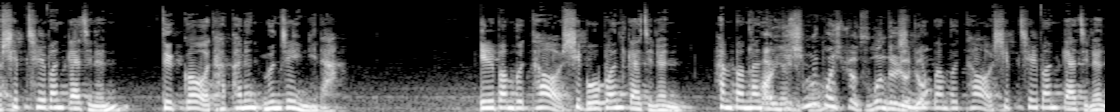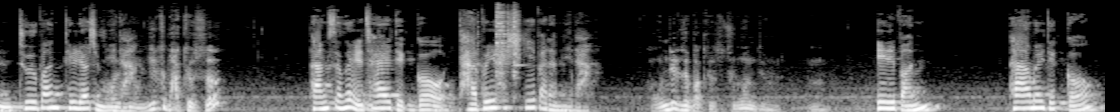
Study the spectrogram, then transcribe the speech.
17번까지는 듣고 답하는 문제입니다. 1번부터 15번까지는 한 번만 아 이제 들려주고 16번 17번 두 번 들려줘? 16번부터 17번까지는 두 번 들려줍니다. 어이구, 이렇게 바뀌었어? 방송을 잘 듣고 답을 하시기 바랍니다. 언제 이렇게 바뀌었어 두 번 들면 응. 1번 다음을 듣고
